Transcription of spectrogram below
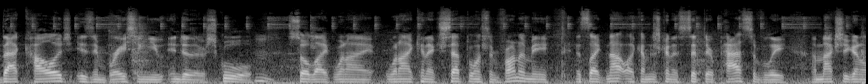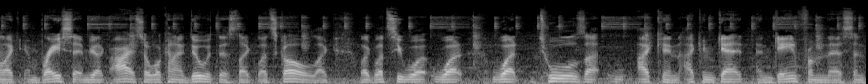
that college is embracing you into their school. Hmm. So like when i when i can accept what's in front of me it's like not like i'm just gonna sit there passively. I'm actually gonna like embrace it and be like all right so what can i do with this? Like let's go. Like like let's see what what what tools i, I can i can get and gain from this and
